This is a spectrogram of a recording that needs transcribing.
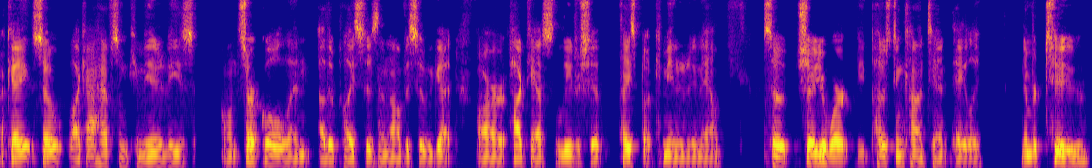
Okay. So like I have some communities on Circle and other places. And obviously we got our podcast leadership Facebook community now. So show your work, be posting content daily. Number two,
